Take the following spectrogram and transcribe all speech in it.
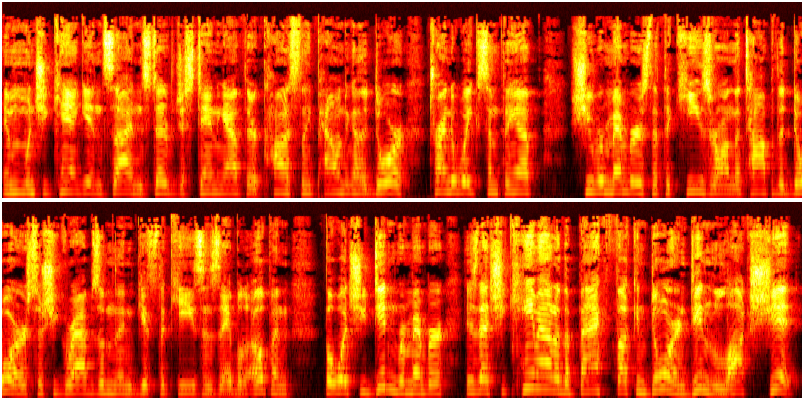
And when she can't get inside, instead of just standing out there constantly pounding on the door, trying to wake something up, she remembers that the keys are on the top of the door, so she grabs them, then gets the keys and is able to open. But what she didn't remember is that she came out of the back fucking door and didn't lock shit.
